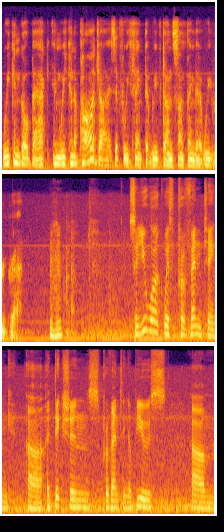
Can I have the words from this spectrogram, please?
We can go back and we can apologize if we think that we've done something that we regret. So you work with preventing uh, addictions, preventing abuse, um,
